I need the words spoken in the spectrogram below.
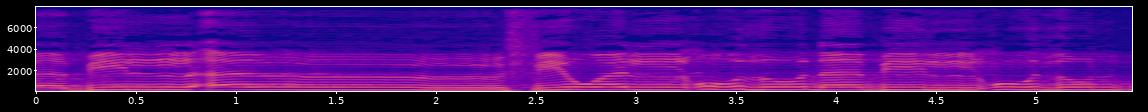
بالأنف والأذن بالأذن.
